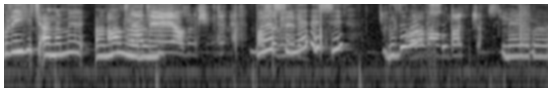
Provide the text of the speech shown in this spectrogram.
Burayı hiç anlamı Altın anlamıyorum. antenayı aldım şimdi. Burası neresi? Burada ne yapıyorsun? Merhaba.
